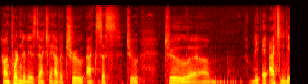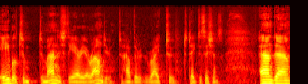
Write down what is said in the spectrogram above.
how important it is to actually have a true access, true, true um, be, actually be able to, to manage the area around you, to have the right to, to take decisions. And uh,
